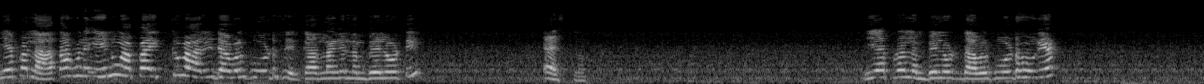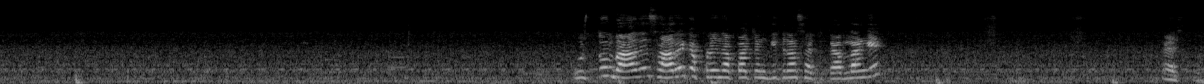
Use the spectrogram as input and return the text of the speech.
ਇਹ ਆਪਾਂ ਲਾਤਾ, ਹੁਣ ਇਹਨੂੰ ਆਪਾਂ ਇੱਕ ਵਾਰੀ ਡਬਲ ਫੋਲਡ ਫਿਰ ਕਰ ਲਾਂਗੇ ਲੰਬੇ ਲੋਟੀ। ਇਸ ਤਰ੍ਹਾਂ। ਇਹ ਆਪਣਾ ਲੰਬੇ ਲੋਟ ਡਬਲ ਫੋਲਡ ਹੋ ਗਿਆ। ਉਸ ਤੋਂ ਬਾਅਦ ਇਹ ਸਾਰੇ ਕੱਪੜੇ ਨੂੰ ਆਪਾਂ ਚੰਗੀ ਤਰ੍ਹਾਂ ਸੈੱਟ ਕਰ ਲਾਂਗੇ। ਇਸ ਤਰ੍ਹਾਂ।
